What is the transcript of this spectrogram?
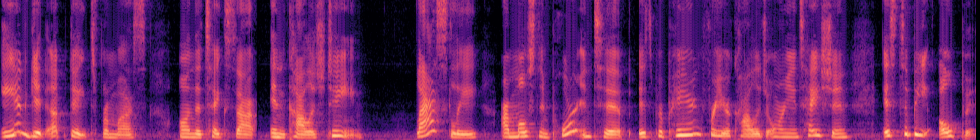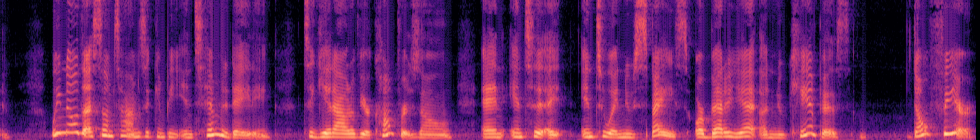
and get updates from us on the Take Stock in College team. Lastly, our most important tip is preparing for your college orientation is to be open. We know that sometimes it can be intimidating to get out of your comfort zone and into a into a new space or better yet a new campus. Don't fear.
